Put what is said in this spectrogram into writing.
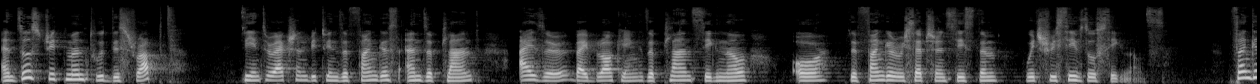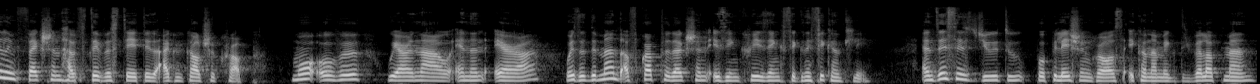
And those treatments would disrupt the interaction between the fungus and the plant either by blocking the plant signal or the fungal reception system which receives those signals. Fungal infections have devastated agriculture crop. Moreover, we are now in an era where the demand of crop production is increasing significantly. And this is due to population growth, economic development,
